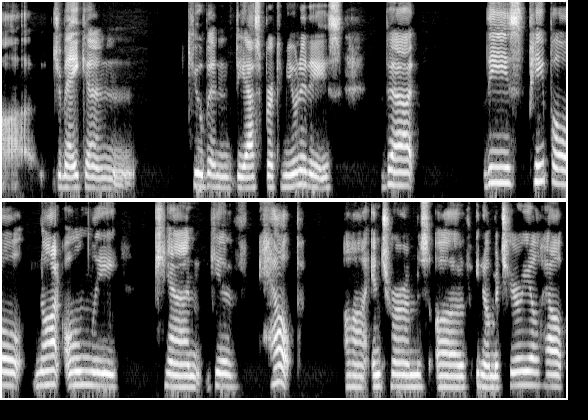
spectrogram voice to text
uh, Jamaican, Cuban diaspora communities that these people not only can give help uh, in terms of you know material help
